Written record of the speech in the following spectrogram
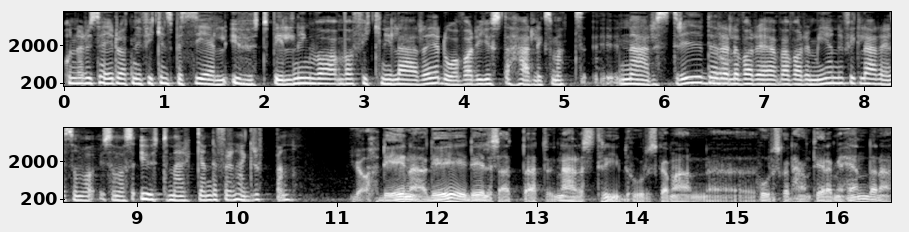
Och när du säger då att ni fick en speciell utbildning, vad, vad fick ni lära er då? Var det just det här liksom att eh, närstrider ja. eller var det, vad var det mer ni fick lära er som var, som var så utmärkande för den här gruppen? Ja, det ena det är dels att, att närstrid, hur ska man eh, hur ska du hantera med händerna?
